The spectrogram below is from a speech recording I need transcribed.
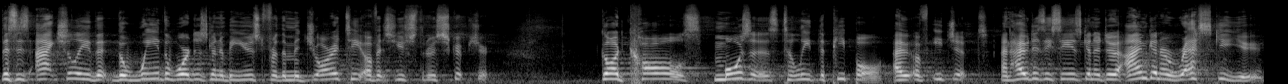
This is actually the, the way the word is going to be used for the majority of its use through Scripture. God calls Moses to lead the people out of Egypt. And how does he say he's going to do it? I'm going to rescue you.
